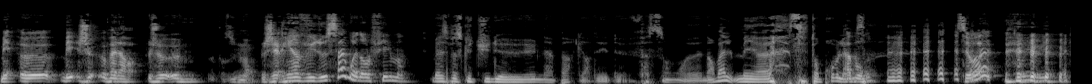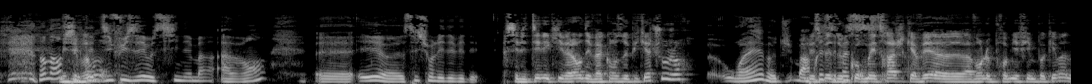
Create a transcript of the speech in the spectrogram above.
Mais euh, mais je bah alors je euh, non, j'ai rien vu de ça moi dans le film. Bah, c'est parce que tu n'as pas regardé de façon euh, normale, mais euh, c'est ton problème. Ah bon. C'est vrai Non, non, Mais j'ai c'était vraiment- diffusé au cinéma avant euh, et euh, c'est sur les DVD. C'était l'équivalent des vacances de Pikachu genre Euh, ouais, bah, tu- bah, après L'espèce c'est de pas court métrage qu'il y avait euh, avant le premier film Pokémon.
